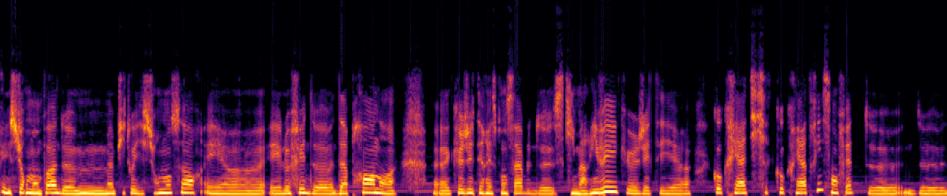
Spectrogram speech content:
et sûrement pas de m'apitoyer sur mon sort. Et, euh, le fait d'apprendre euh, que j'étais responsable de ce qui m'arrivait, que j'étais euh, co-créatrice, en fait de,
